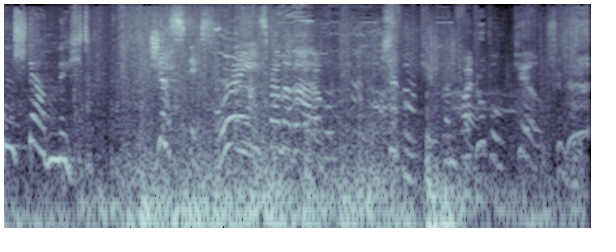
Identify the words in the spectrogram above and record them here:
Helden sterben nicht. Justice reigns from above. Triple kill confirmed. Quadruple kill.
